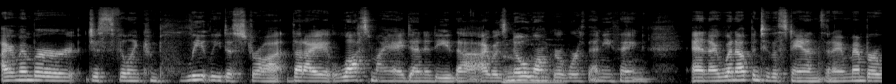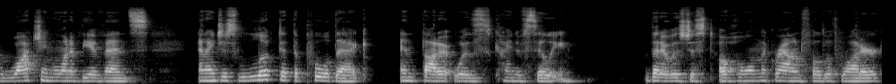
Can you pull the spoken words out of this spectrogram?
I remember just feeling completely distraught that I lost my identity, that I was no longer worth anything. And I went up into the stands and I remember watching one of the events and I just looked at the pool deck and thought it was kind of silly that it was just a hole in the ground filled with water.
